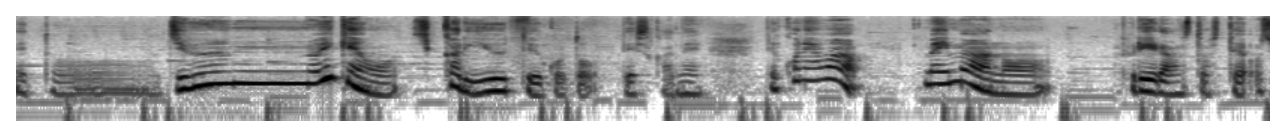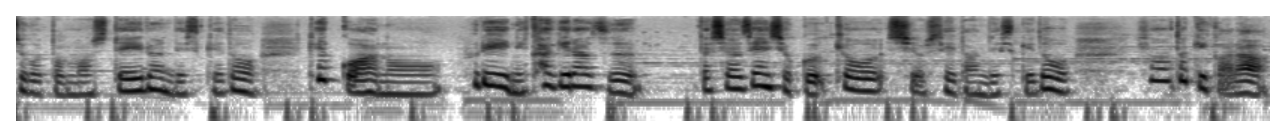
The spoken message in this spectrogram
えっと、自分の意見をしっかり言うということですかね。でこれは、まあ、今あのフリーランスとしてお仕事もしているんですけど結構あのフリーに限らず私は前職教師をしていたんですけどその時から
